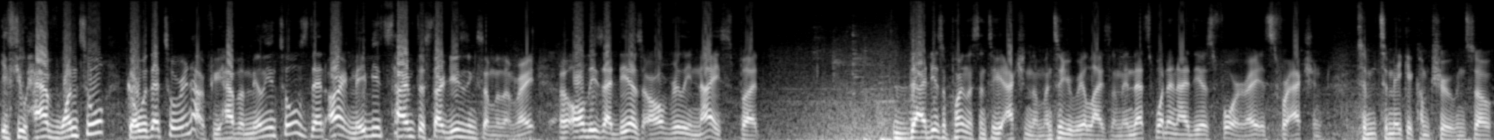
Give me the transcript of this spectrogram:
if you have one tool, go with that tool right now. If you have a million tools, then all right, maybe it's time to start using some of them, right? Yeah. All these ideas are all really nice, but the ideas are pointless until you action them, until you realize them. And that's what an idea is for, right? It's for action, to, to make it come true. And so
